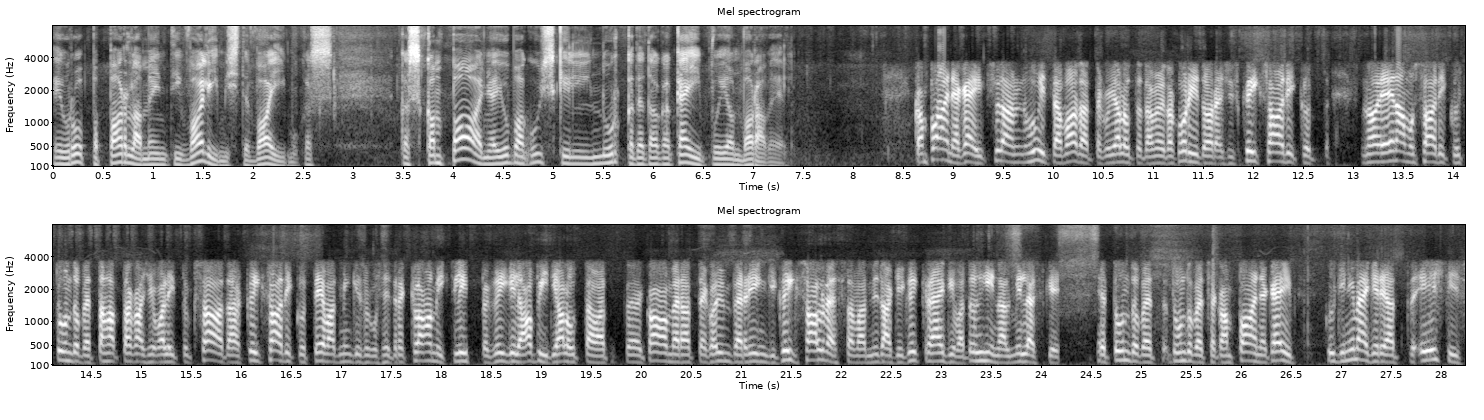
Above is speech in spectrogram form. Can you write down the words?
Euroopa Parlamendi valimiste vaimu, kas kas kampaania juba kuskil nurkade taga käib või on vara veel? kampaania käib, seda on huvitav vaadata, kui jalutada mööda koridore, siis kõik saadikud, no enamus saadikuid tundub, et tahab tagasi valituks saada, kõik saadikud teevad mingisuguseid reklaamiklippe, kõigile abid jalutavad äh, kaameratega ümberringi, kõik salvestavad midagi, kõik räägivad õhinal millestki. et tundub, et tundub, et see kampaania käib, kuigi nimekirjad Eestis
